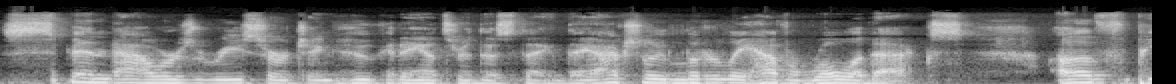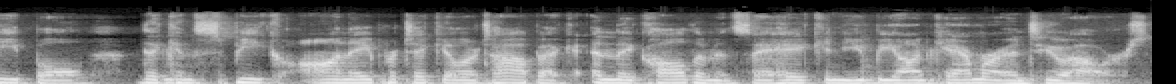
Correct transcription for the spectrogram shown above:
spend hours researching who could answer this thing. They actually literally have a Rolodex of people that can speak on a particular topic, and they call them and say, "Hey, can you be on camera in two hours?"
